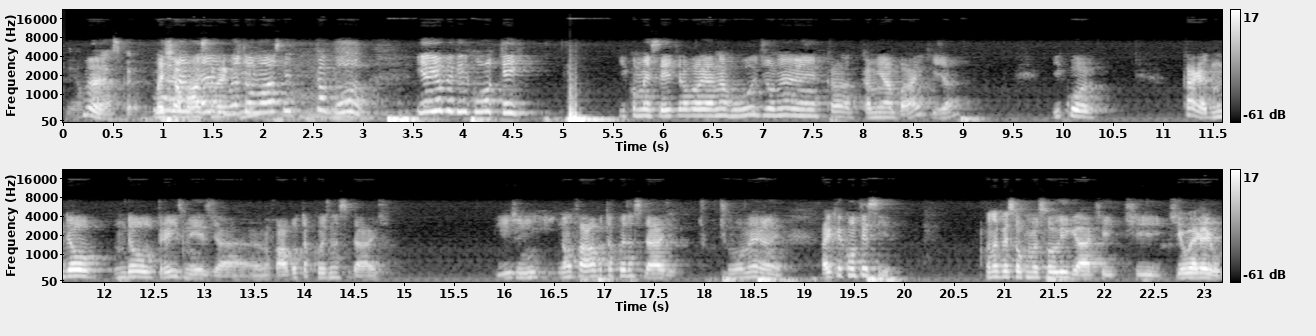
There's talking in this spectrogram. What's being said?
Tem a É. máscara. Mexe a É, máscara é, aqui. mete a máscara e acabou. E aí eu peguei e coloquei. E comecei a trabalhar na rua de Homem-Aranha, com a minha bike já. E couro. Cara, não deu, não deu três meses já. Eu não falava outra coisa na cidade. E, e não falava outra coisa na cidade. Tipo, tinha um Homem-Aranha. Aí o que acontecia? Quando a pessoa começou a ligar que, que, que eu era eu,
